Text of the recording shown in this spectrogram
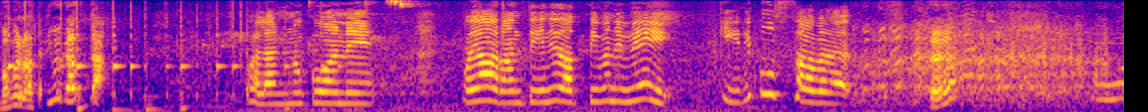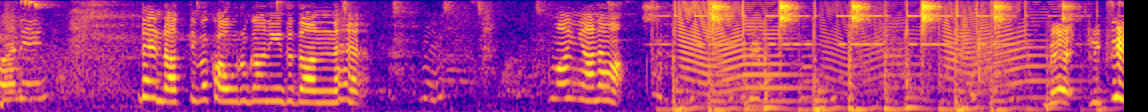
මම රත්තිව ගත්තා බලන්නකෝ අනේ. ඔය අරන් තියෙන්නේ රත්තිව නෙමෙයි. කිරි පුස්සව. ඈ ඌවනේ. දැන් රත්තිව කවුරු ගනීද දන්නේ නැහැ. මං යනවා. මේ ට්‍රික්සි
